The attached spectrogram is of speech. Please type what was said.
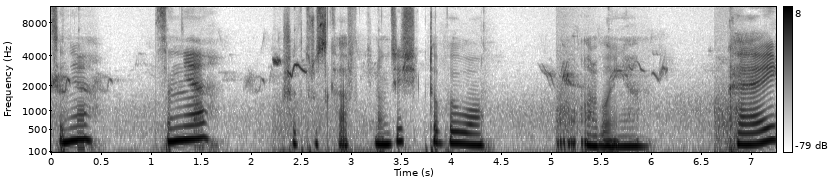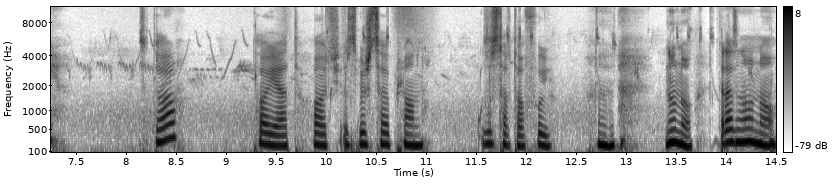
Co nie? Co nie? Krzak truskawki. No gdzieś to było. Albo i nie. Okej. Co to? Pojad. Chodź, zbierz cały plon. Zostaw to, fuj. no, no. Teraz no, no.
